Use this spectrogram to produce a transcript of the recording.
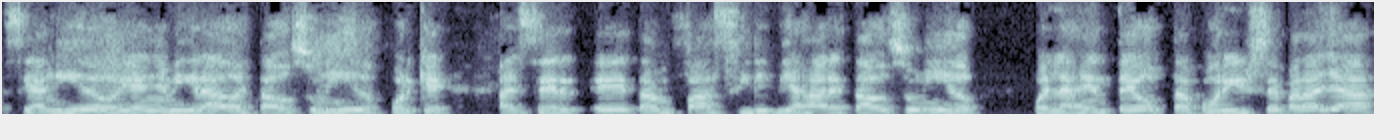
se han ido y han emigrado a Estados Unidos porque al ser eh, tan fácil viajar a Estados Unidos, pues la gente opta por irse para allá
